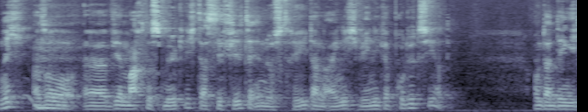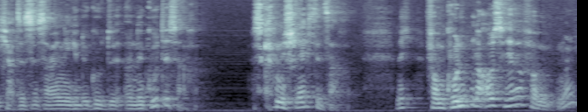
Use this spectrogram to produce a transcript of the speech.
Nicht? Also mhm. äh, wir machen es möglich, dass die Filterindustrie dann eigentlich weniger produziert. Und dann denke ich, ja, das ist eigentlich eine gute, eine gute Sache. Das ist keine schlechte Sache. Nicht? Vom Kunden aus her, von ne,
